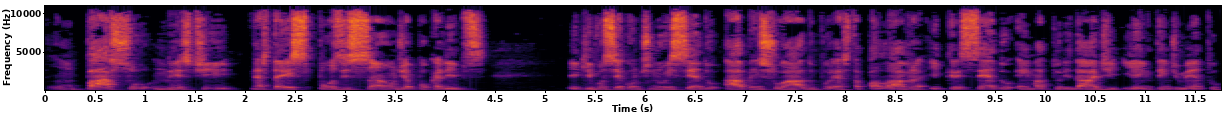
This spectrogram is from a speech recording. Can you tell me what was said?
um passo neste nesta exposição de Apocalipse e que você continue sendo abençoado por esta palavra e crescendo em maturidade e em entendimento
